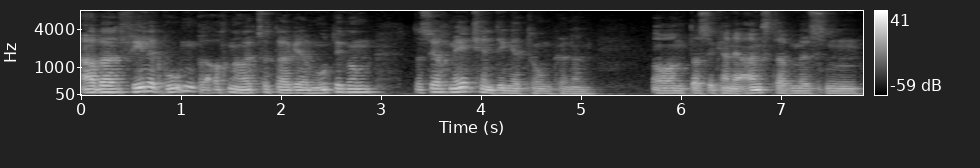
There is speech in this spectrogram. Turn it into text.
Aber viele Buben brauchen heutzutage Ermutigung, dass sie auch Mädchen Dinge tun können und dass sie keine Angst haben müssen,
